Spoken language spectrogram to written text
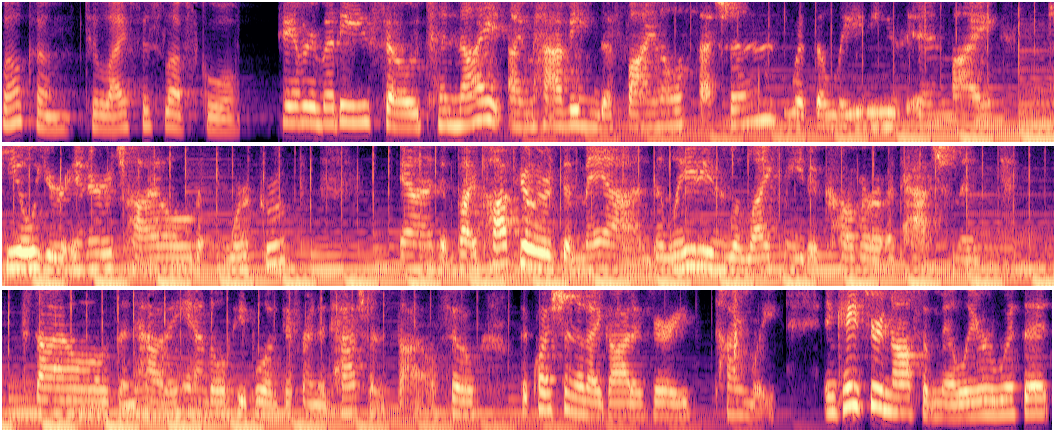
Welcome to Life is Love School. Hey, everybody. So, tonight I'm having the final sessions with the ladies in my Heal Your Inner Child work group. And by popular demand, the ladies would like me to cover attachment styles and how to handle people of different attachment styles. So, the question that I got is very timely. In case you're not familiar with it,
